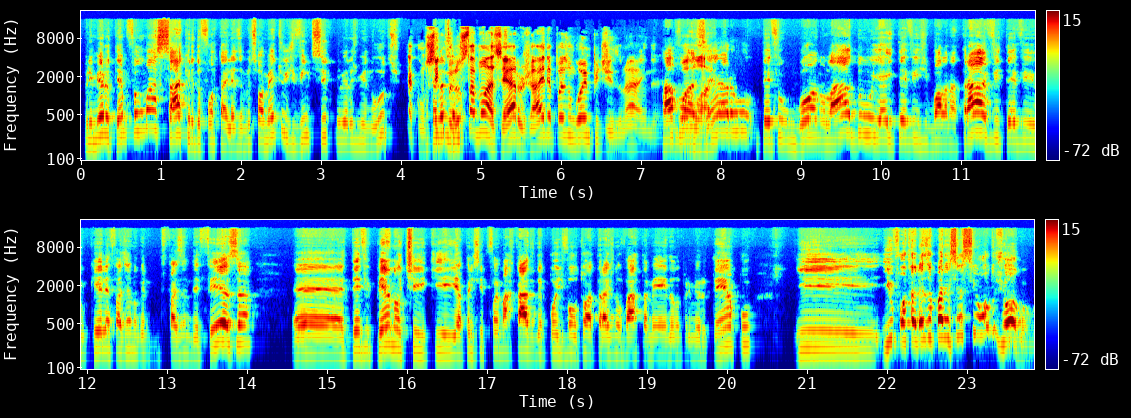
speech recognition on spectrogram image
o primeiro tempo foi um massacre do Fortaleza, principalmente os 25 primeiros minutos. É, com 5 minutos estavam a zero já e depois um gol impedido, né? Ainda. Estavam a zero, teve um gol anulado e aí teve bola na trave, teve o Keller fazendo, fazendo defesa. É, teve pênalti que a princípio foi marcado, depois voltou atrás no VAR também ainda no primeiro tempo. E, e o Fortaleza parecia senhor do jogo.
